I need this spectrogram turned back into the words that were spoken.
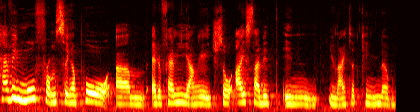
Having moved from Singapore um, at a fairly young age, so I studied in United Kingdom.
